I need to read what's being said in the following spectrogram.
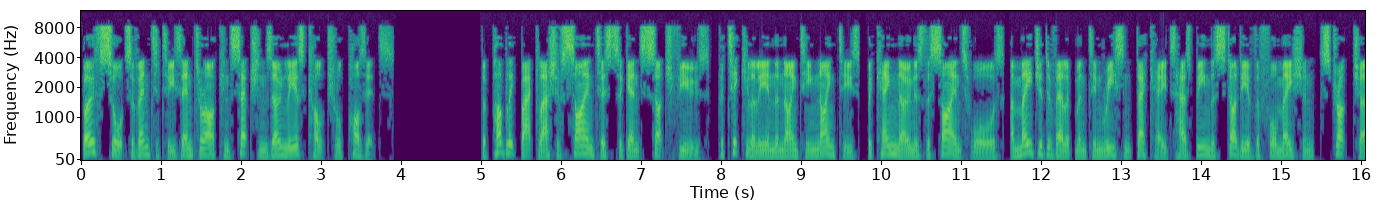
Both sorts of entities enter our conceptions only as cultural posits. The public backlash of scientists against such views, particularly in the 1990s, became known as the science wars. A major development in recent decades has been the study of the formation, structure,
